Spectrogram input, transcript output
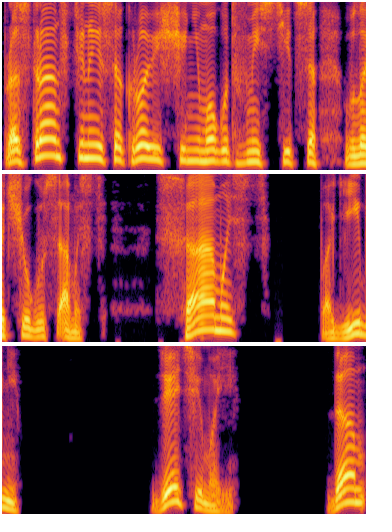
Пространственные сокровища не могут вместиться в лачугу самости. Самость погибни. Дети мои, дам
